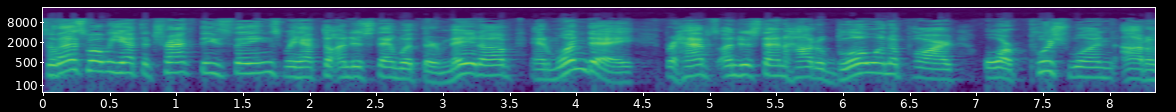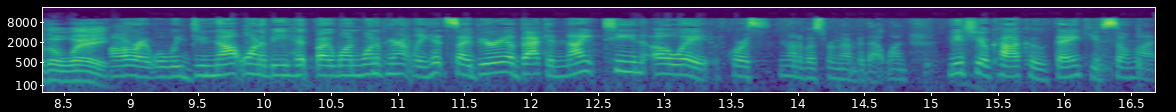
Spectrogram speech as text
So that's why we have to track these things. We have to understand what they're made of, and one day, perhaps understand how to blow one apart or push one out of the way. All right, well, we do not want to be hit by one. One apparently hit Siberia back in 1908. Of course, none of us remember that one. Michio Kaku, thank you so much.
